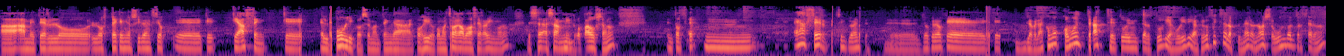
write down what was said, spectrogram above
a, meter los pequeños silencios eh, que, que, hacen que el público se mantenga cogido, como esto acabo de hacer ahora mismo, ¿no? Esa, esa mm. micropausa, ¿no? Entonces, mm, es hacer, simplemente. Eh, yo creo que, la verdad, ¿cómo, ¿cómo entraste tú en tertulia jurídica? Creo que fuiste de los primeros, ¿no? El segundo, el tercero, ¿no?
